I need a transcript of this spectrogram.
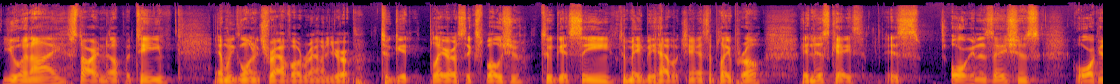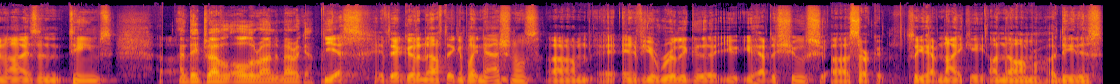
you and I starting up a team, and we're going to travel around Europe to get players exposure, to get seen, to maybe have a chance to play pro. In this case, it's organizations organizing teams. And they travel all around America. Yes, if they're good enough, they can play nationals. Um, and if you're really good, you, you have the shoe uh, circuit. So you have Nike, Under Armour, Adidas,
